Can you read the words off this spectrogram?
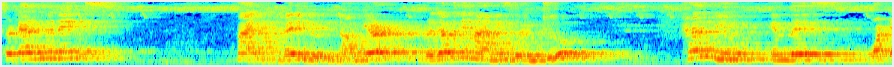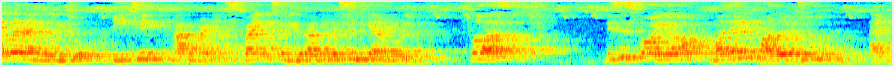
So tell me the names. Fine very good. Now here prajapati ma'am is going to help you in this whatever i am going to teach in mathematics. Fine so you have to listen carefully first this is for your mother and father too and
